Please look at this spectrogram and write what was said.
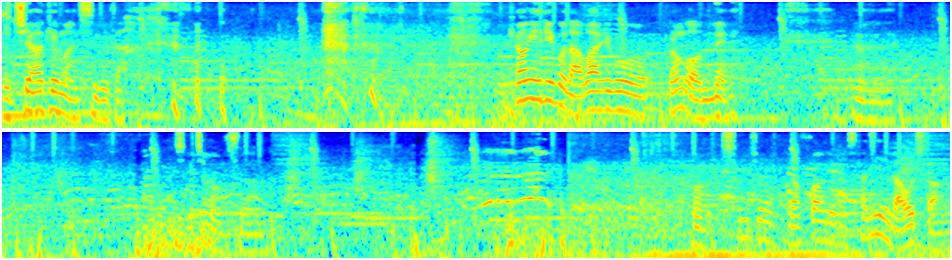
무지하게 많습니다. 평일이고 나발이고 그런 거 없네. 음, 진짜 많구나. 어, 심지어 역광이랑 사진이 나오지도 않아.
